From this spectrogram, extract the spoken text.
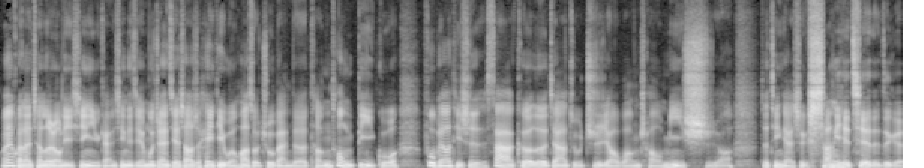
欢迎回来，《陈乐融理性与感性》的节目，正在介绍是黑体文化所出版的《疼痛帝国》，副标题是《萨克勒家族制药王朝秘史》啊。这听起来是个商业界的这个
